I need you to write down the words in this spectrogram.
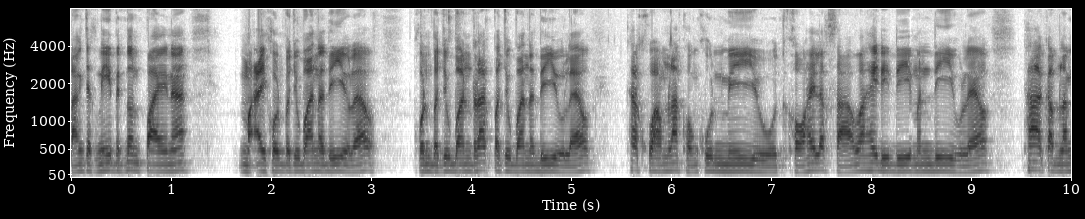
ลังๆจากนี้เป็นต้นไปนะมาไอคนปัจจุบันน่ะดีอยู่แล้ว คนปัจจุบันรักปัจจุบันน่ะดีอยู่แล้ว ถ้าความรักของคุณมีอยู่ ขอให้รักษาว่าให้ดีๆ มันดีอยู่แล้ว ถ้ากำลัง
